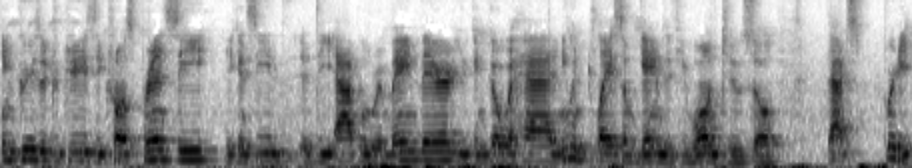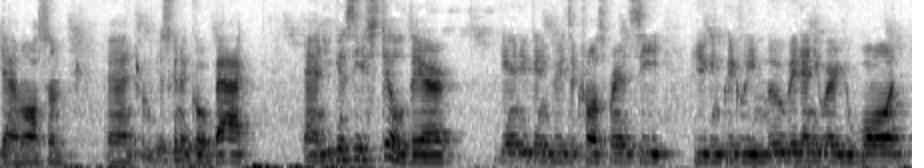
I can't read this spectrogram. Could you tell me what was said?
increase or decrease the transparency. You can see the app will remain there. You can go ahead and even play some games if you want to. So that's pretty damn awesome. And I'm just gonna go back and you can see it's still there. Again, you can increase the transparency you can quickly move it anywhere you want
